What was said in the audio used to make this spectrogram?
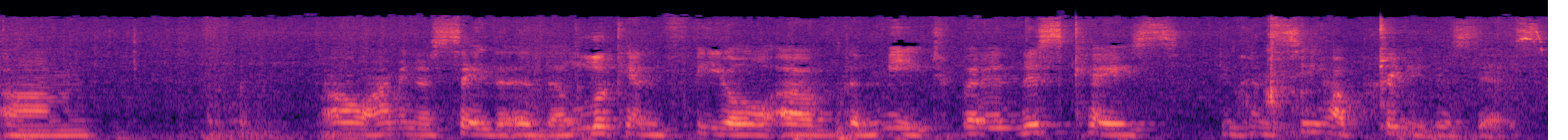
um, oh, I'm going to say the, the look and feel of the meat. But in this case, you can see how pretty this is.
